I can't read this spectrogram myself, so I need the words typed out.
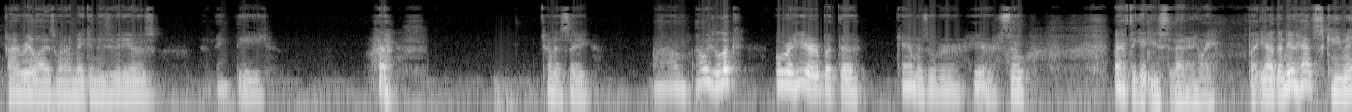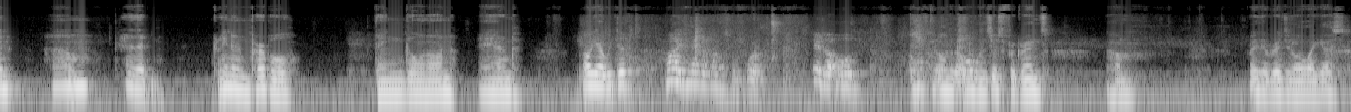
I realize when I'm making these videos, I think the trying to say, um, I always look over here, but the camera's over here. So I have to get used to that anyway. But yeah, the new hats came in. Um, kind of that green and purple thing going on. And, oh yeah, we did, oh, I've made them once before. Here's the old, one of the old ones just for grins. Um, probably the original, I guess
